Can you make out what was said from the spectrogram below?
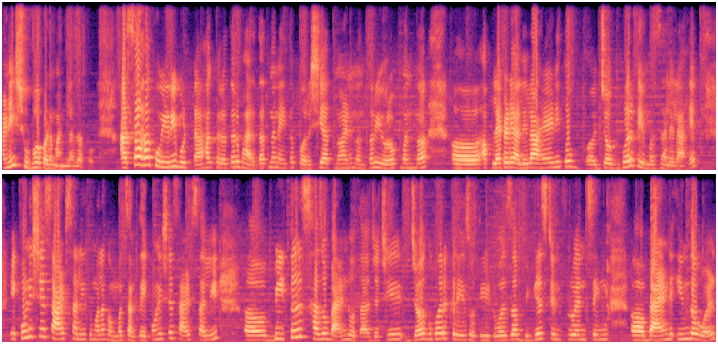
आणि शुभ पण मानला जातो. असा हा कोयरी बुट्टा हा खरं तर भारतातनं नाही तर पर्शियातनं आणि नंतर युरोपमधनं आपल्याकडे आलेला आहे आणि तो जगभर फेमस झालेला आहे. एकोणीसशे साठ साली तुम्हाला गंमत सांगते. एकोणीसशे साठ साली बीटल्स हा जो बँड होता ज्याची जगभर क्रेज होती it was a biggest influencing band in the world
